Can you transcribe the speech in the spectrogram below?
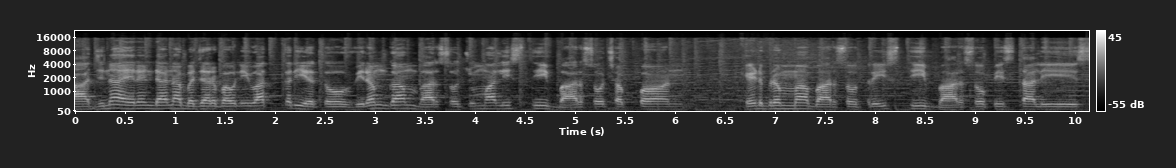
આજના એરંડાના બજાર ભાવની વાત કરીએ તો વિરમગામ બારસો ચુમ્માલીસથી બારસો છપ્પન, ખેડબ્રહ્મા બારસો ત્રીસથી બારસો પિસ્તાલીસ,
